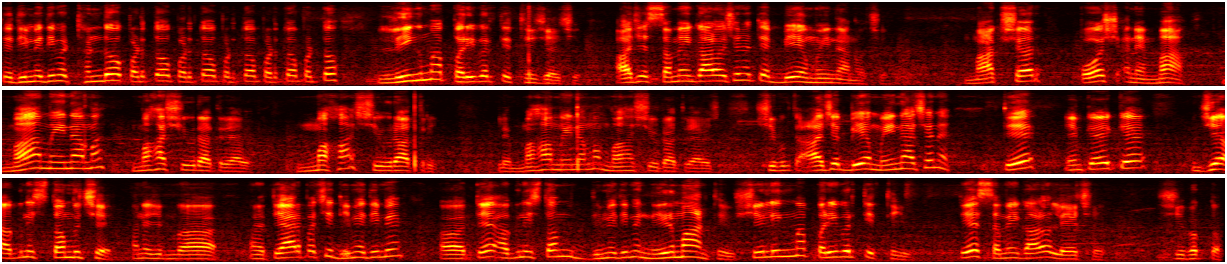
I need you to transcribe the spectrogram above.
તે ધીમે ધીમે ઠંડો પડતો પડતો પડતો પડતો પડતો લિંગમાં પરિવર્તિત થઈ જાય છે. આ જે સમયગાળો છે ને તે બે મહિનાનો છે. માક્ષર, પોષ અને મા. મા મહિનામાં મહાશિવરાત્રિ આવે. મહાશિવરાત્રિ. એટલે મહા મહિનામાં મહાશિવરાત્રિ આવે છે. શિવભક્ત આ જે બે મહિના છે ને, તે એમ કહેવાય કે જે અગ્નિસ્તંભ છે અને ત્યાર પછી ધીમે ધીમે તે અગ્નિસ્તંભ ધીમે ધીમે નિર્માણ થયું, શિવલિંગમાં પરિવર્તિત થયું. તે સમયગાળો લે છે, શિવભક્તો.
